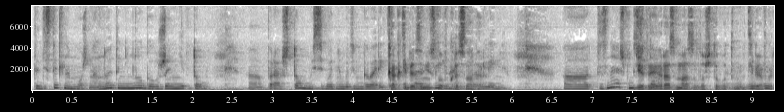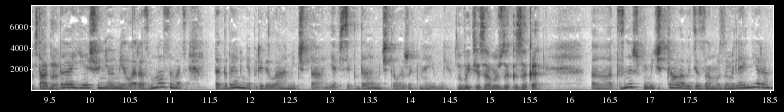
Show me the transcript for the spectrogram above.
Это действительно можно, но это немного уже не то, а, про что мы сегодня будем говорить. Как тебя Это занесло в Краснодар? направление. Ты знаешь, Где ты мечта- размазала, что вот у тебя в Краснодар? Тогда я еще не умела размазывать, тогда меня привела мечта. Я всегда мечтала жить на юге. Выйти замуж за казака? Ты знаешь, мечтала выйти замуж за миллионера,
